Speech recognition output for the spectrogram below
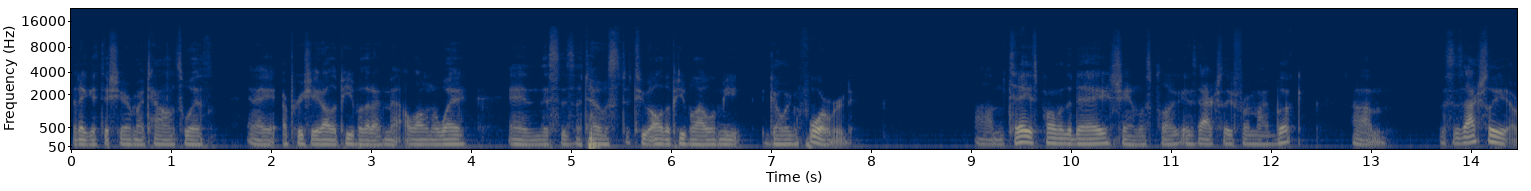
that I get to share my talents with, and I appreciate all the people that I've met along the way. And this is a toast to all the people I will meet going forward. Um, today's poem of the day, shameless plug, is actually from my book. Um, this is actually a,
